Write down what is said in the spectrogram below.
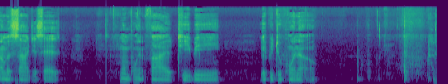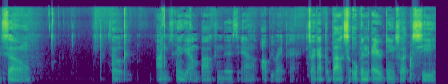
On the side it says 1.5 TB USB 2.0. So, so I'm just gonna get unboxing this and I'll, I'll be right back. So I got the box open everything, so let's see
